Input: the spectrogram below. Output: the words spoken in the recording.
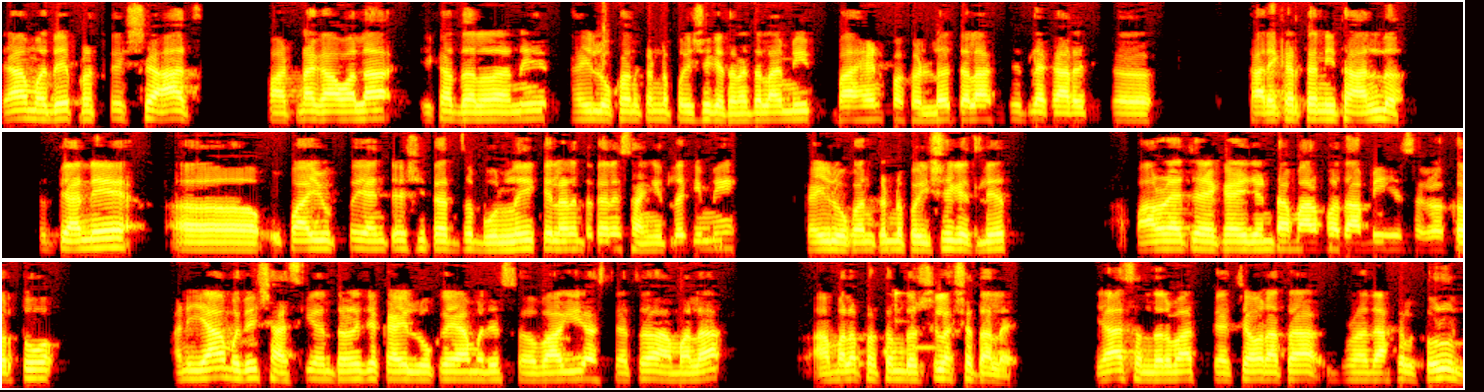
त्यामध्ये प्रत्यक्ष आज पाटणा गावाला एका दलालाने काही लोकांकडनं पैसे घेताना त्याला आम्ही बाय हँड पकडलं. त्याला तिथल्या कार्य कार्यकर्त्यांनी इथं आणलं. तर त्याने उपायुक्त यांच्याशी त्यांचं बोलणंही केल्यानंतर त्याने सांगितलं की मी काही लोकांकडनं पैसे घेतलेत. पारोळ्याच्या एका एजंटामार्फत आम्ही हे सगळं करतो. आणि यामध्ये शासकीय यंत्रणेचे काही लोक यामध्ये सहभागी असल्याचं आम्हाला आम्हाला प्रथमदर्शी लक्षात आलंय. या संदर्भात त्याच्यावर आता गुन्हा दाखल करून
